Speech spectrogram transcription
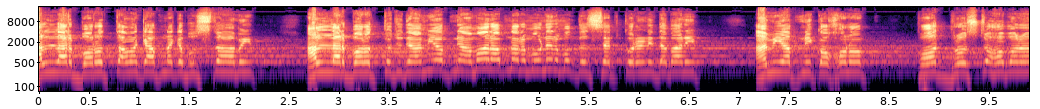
আল্লাহর বরত্ব আমাকে আপনাকে বুঝতে হবে। আল্লাহর বরত্ব যদি আমি আপনি আমার আপনার মনের মধ্যে সেট করে নিতে পারি, আমি আপনি কখনো পথভ্রষ্ট হব না,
